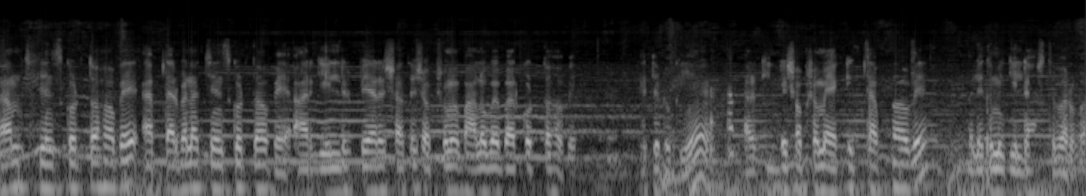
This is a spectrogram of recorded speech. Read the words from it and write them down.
নাম চেঞ্জ করতে হবে অ্যাপটার ব্যানার চেঞ্জ করতে হবে আর গিল্ডের প্লেয়ারের সাথে সবসময় ভালো ব্যবহার করতে হবে। এতটুকুই হ্যাঁ? আর গিল্ডে সবসময় অ্যাক্টিভ থাকতে হবে তাহলে তুমি গিল্ডে আসতে পারবা।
